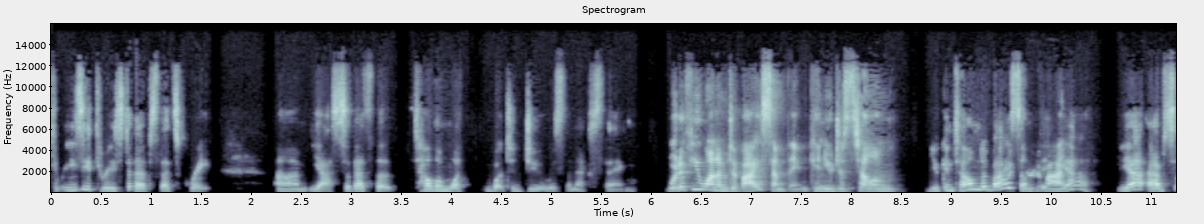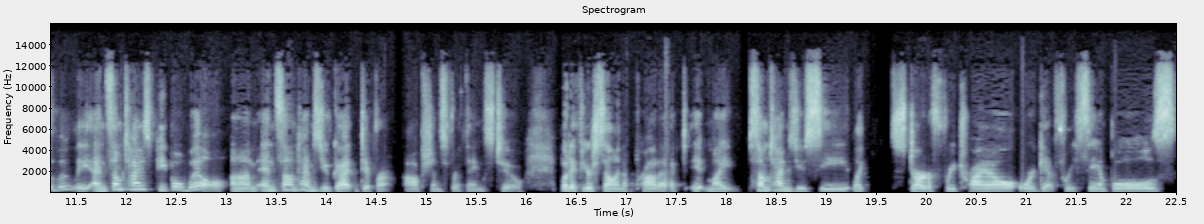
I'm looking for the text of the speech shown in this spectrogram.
th- easy three steps, that's great. Um, yeah, so that's the tell them what what to do is the next thing. What if you want them to buy something? Can you just tell them? You can tell them to buy something. To buy. Yeah. Yeah, absolutely. And sometimes people will. Um, and sometimes you've got different options for things too. But if you're selling a product, it might, sometimes you see like start a free trial or get free samples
